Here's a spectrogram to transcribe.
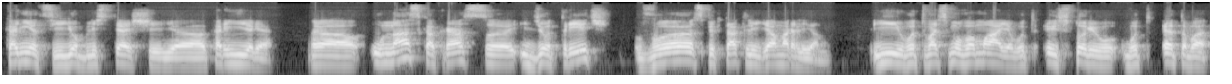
конец ее блестящей а, карьере, а, у нас как раз идет речь в спектакле «Я Марлен». И вот 8 мая вот историю вот этого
